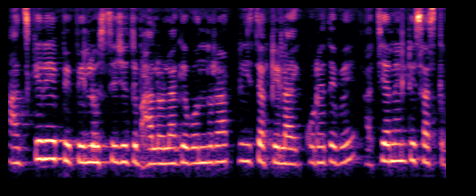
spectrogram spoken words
আজকের এই পেঁপে লস্যি যদি ভালো লাগে বন্ধুরা প্লিজ একটি লাইক করে দেবে আর চ্যানেলটি সাবস্ক্রাইব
